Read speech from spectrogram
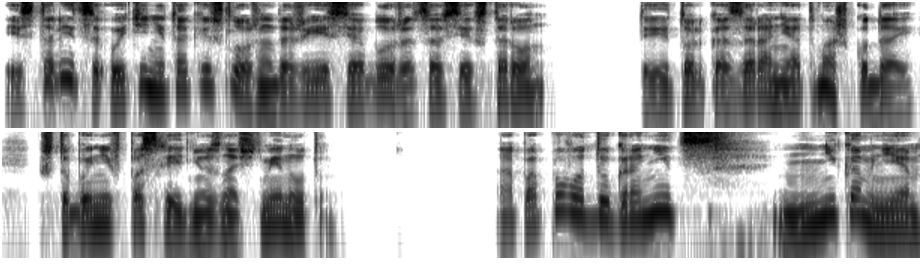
Из столицы уйти не так и сложно, даже если обложат со всех сторон. Ты только заранее отмашку дай, чтобы не в последнюю, значит, минуту. А по поводу границ, не ко мне.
